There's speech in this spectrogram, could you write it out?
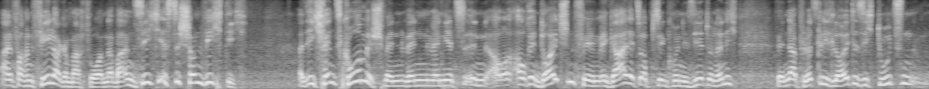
einfach ein Fehler gemacht worden. Aber an sich ist es schon wichtig. Also ich fände es komisch, wenn, wenn, wenn jetzt in, auch in deutschen Filmen, egal jetzt ob synchronisiert oder nicht, wenn da plötzlich Leute sich duzen,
